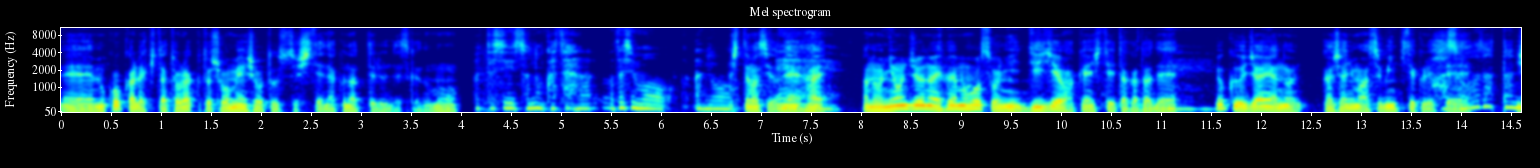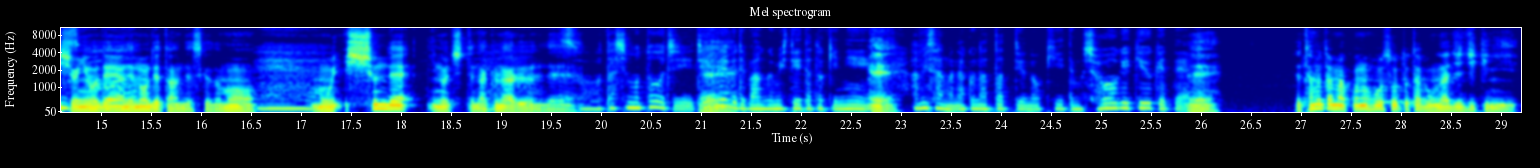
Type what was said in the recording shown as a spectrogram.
えー向こうから来たトラックと正面衝突して亡くなってるんですけども、私、その方、私も、あの、知ってますよね？ええはい。あの、日本中の FM 放送に DJ を派遣していた方で、えよくジャイアンの会社にも遊びに来てくれて一緒にお電話で飲んでたんですけども、ええ。もう一瞬で命ってなくなるんで、そう、私も当時、ええ。JWEB で番組していた時に、えアミさんが亡くなったっていうのを聞いても衝撃受けて、え、え。え。で、たまたまこの放送と多分同じ時期に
